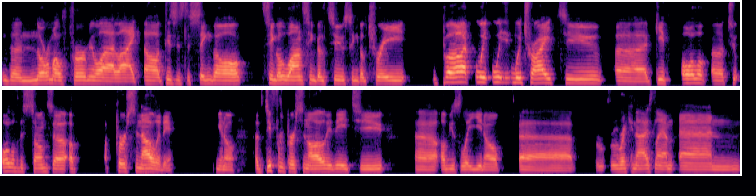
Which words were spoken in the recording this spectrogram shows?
the normal formula like oh this is the single single one single two single three. But we we, we try to uh, give all of uh, to all of the songs a, a, a, personality you know a different personality to uh, obviously you know uh, recognize them and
